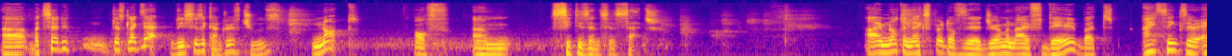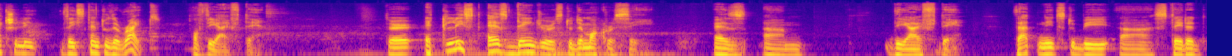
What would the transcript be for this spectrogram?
uh, but said it just like that. This is a country of Jews, not of um, citizens as such. I'm not an expert of the German AfD, but I think they're actually, they stand to the right of the AfD. They're at least as dangerous to democracy as um, the AfD. That needs to be uh, stated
